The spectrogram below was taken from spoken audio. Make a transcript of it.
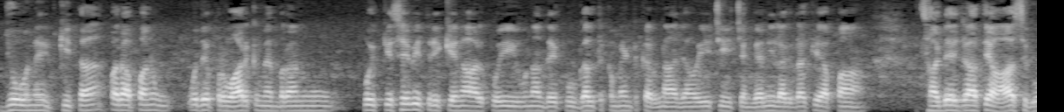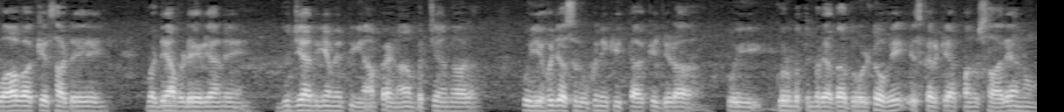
ਜੋ ਉਹਨੇ ਕੀਤਾ, ਪਰ ਆਪਾਂ ਨੂੰ ਉਹਦੇ ਪਰਿਵਾਰਕ ਮੈਂਬਰਾਂ ਨੂੰ ਕੋਈ ਕਿਸੇ ਵੀ ਤਰੀਕੇ ਨਾਲ ਕੋਈ ਉਹਨਾਂ ਦੇ ਕੋਈ ਗਲਤ ਕਮੈਂਟ ਕਰਨਾ ਜਾਂ ਇਹ ਚੀਜ਼ ਚੰਗਾ ਨਹੀਂ ਲੱਗਦਾ ਕਿ ਆਪਾਂ ਸਾਡੇ ਜਿਹੜਾ ਇਤਿਹਾਸ, ਗਵਾਹ ਵਾ ਕਿ ਸਾਡੇ ਵੱਡਿਆਂ ਵਡੇਰਿਆਂ ਨੇ, ਦੂਜਿਆਂ ਦੀਆਂ ਵੀ ਧੀਆਂ, ਭੈਣਾਂ, ਬੱਚਿਆਂ ਨਾਲ ਕੋਈ ਇਹੋ ਜਿਹਾ ਸਲੂਕ ਨਹੀਂ ਕੀਤਾ ਕਿ ਜਿਹੜਾ ਕੋਈ ਗੁਰਮਤਿ ਮਰਿਆਦਾ ਤੋਂ ਉਲਟ ਹੋਵੇ। ਇਸ ਕਰਕੇ ਆਪਾਂ ਨੂੰ ਸਾਰਿਆਂ ਨੂੰ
